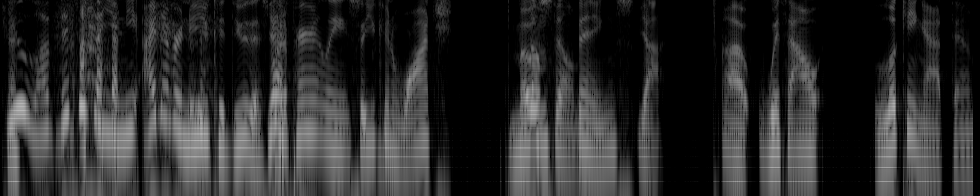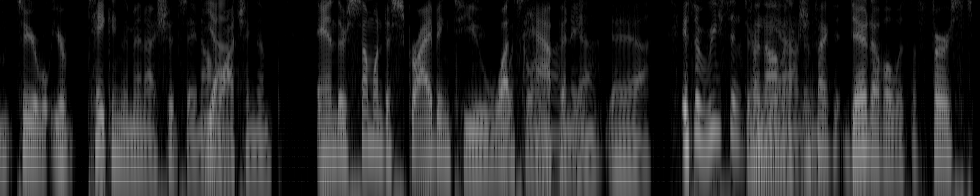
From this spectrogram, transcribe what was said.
Turn- You love this is a unique. I never knew you could do this, but apparently, so you can watch most films. things yeah, uh, without looking at them. So you're you're taking them in, I should say, not Yeah. watching them. And there's someone describing to you what's, on. happening. Yeah, yeah, yeah, yeah. It's a recent phenomenon. In fact, Daredevil was the first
